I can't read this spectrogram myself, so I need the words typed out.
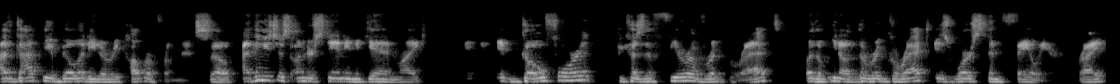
i've got the ability to recover from this so i think it's just understanding again like it, it, go for it because the fear of regret or the you know the regret is worse than failure right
